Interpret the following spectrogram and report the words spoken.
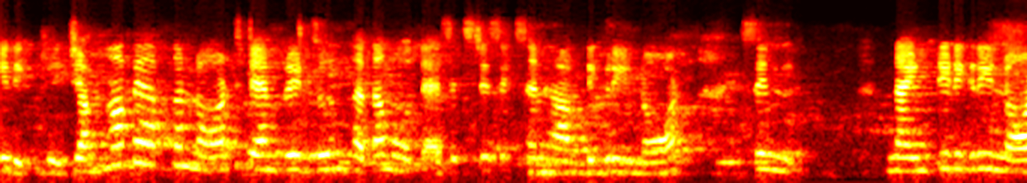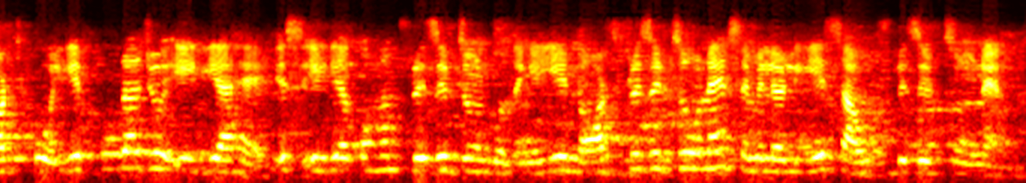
ये देखिए, जहाँ पे आपका नॉर्थ टेम्परेट जोन खत्म होता है 66 एंड हाफ़ डिग्री नॉर्थ से 90 डिग्री नॉर्थ पोल ये पूरा जो एरिया है, इस एरिया को हम फ्रिजिड जोन बोलेंगे। ये नॉर्थ फ्रिजिड जोन है सिमिलरली ये साउथ फ्रिजिड जोन है।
